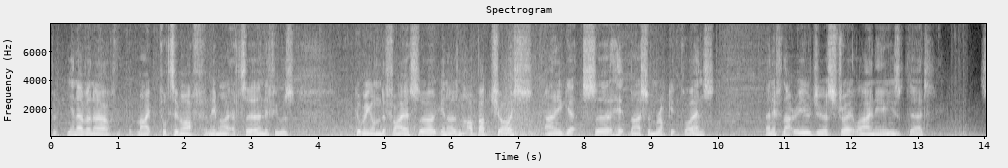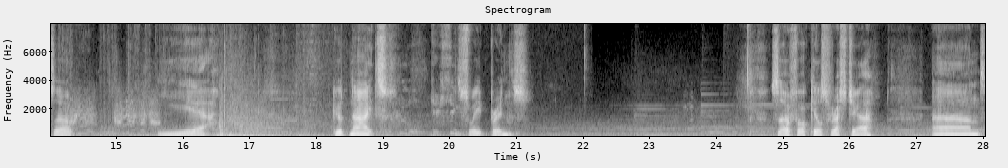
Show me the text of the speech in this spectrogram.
But you never know. It might put him off and he might have turned if he was coming under fire. So you know it's not a bad choice. And he gets uh, hit by some rocket planes. And if that Ryujo is straight line he's dead. So yeah. Good night, sweet prince. So, four kills for SJR. And,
